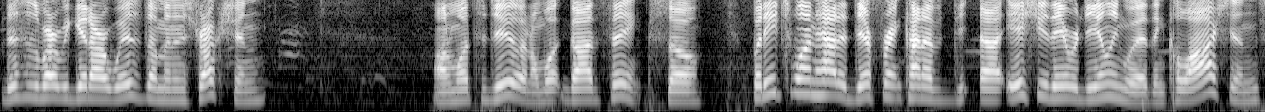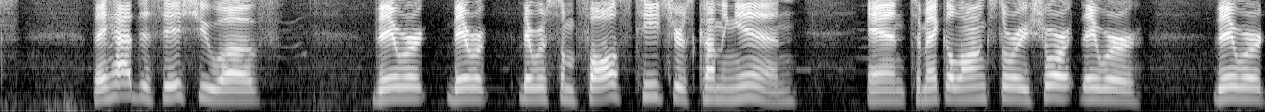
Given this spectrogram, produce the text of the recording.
this is where we get our wisdom and instruction on what to do and on what God thinks. So, but each one had a different kind of uh, issue they were dealing with. In Colossians, they had this issue of they were they were there was some false teachers coming in, and to make a long story short, they were they were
